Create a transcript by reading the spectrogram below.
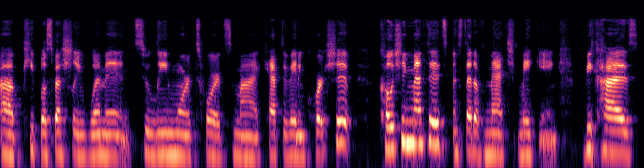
uh, people, especially women, to lean more towards my captivating courtship coaching methods instead of matchmaking. Because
